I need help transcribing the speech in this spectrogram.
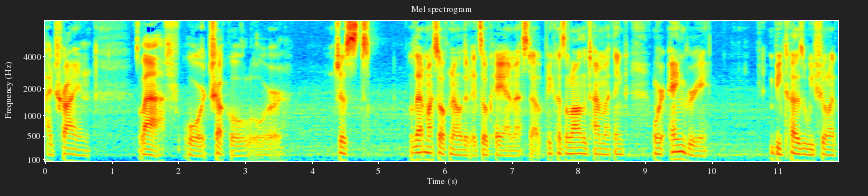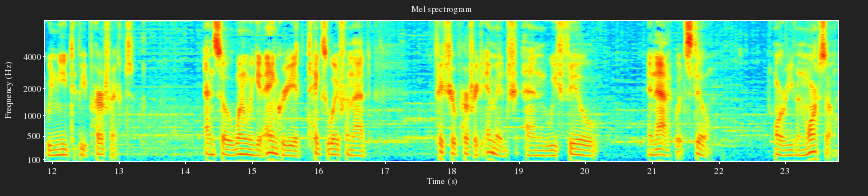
I try and laugh or chuckle or just let myself know that it's okay I messed up. Because a lot of the time, I think we're angry because we feel like we need to be perfect. And so when we get angry, it takes away from that picture perfect image and we feel inadequate still or even more so.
